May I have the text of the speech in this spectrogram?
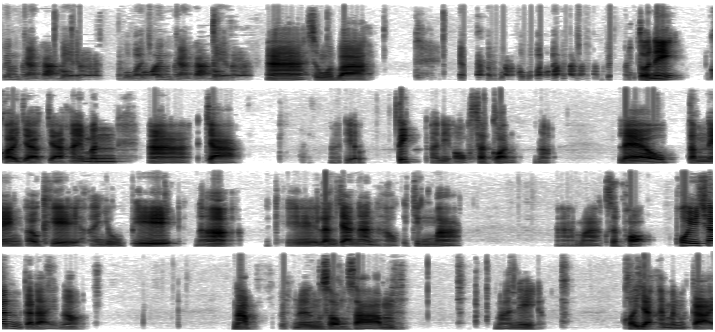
เป็นการออกแบบบอกว่าเป็นการออกแบบ อ่า สมมุติว่าบอกว่า ตัวนี้ คอยอยากจะให้มันอ่าจากเดี๋ยวติ๊กอันนี้ออกซะก่อนเนาะแล้วตำแหน่งโอเคให้อยู่พีนะโอเคหลังจากนั้นเราก็จึงมากอ่ามากเฉพาะ position ก็ได้เนาะนับหนึ่งสองสามมานี้ขออยากให้มันกาย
